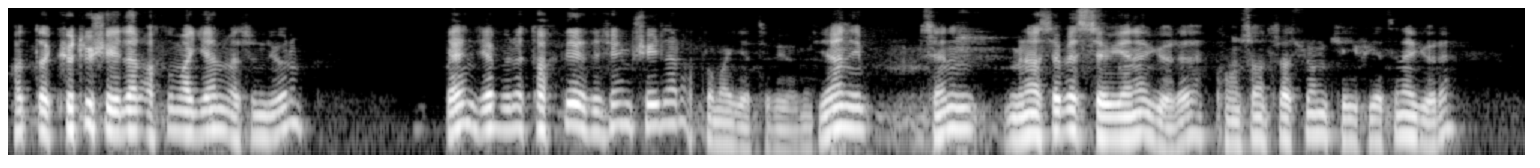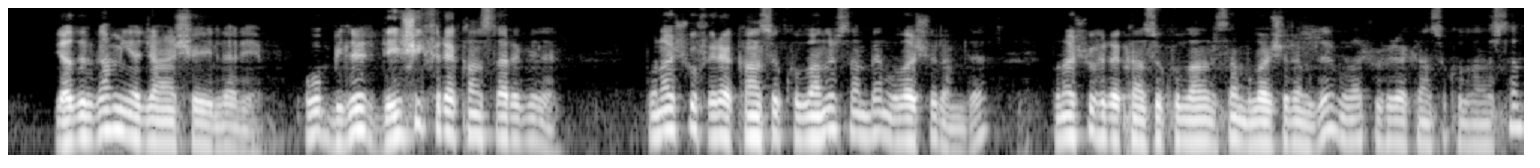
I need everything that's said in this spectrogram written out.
Hatta kötü şeyler aklıma gelmesin diyorum. Bence böyle takdir edeceğim şeyler aklıma getiriyor. Yani senin münasebet seviyene göre, konsantrasyon keyfiyetine göre yadırgamayacağın şeyleri o bilir, değişik frekansları bilir. Buna şu frekansı kullanırsam ben ulaşırım der. Buna şu frekansı kullanırsam ulaşırım der. Buna şu frekansı kullanırsam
